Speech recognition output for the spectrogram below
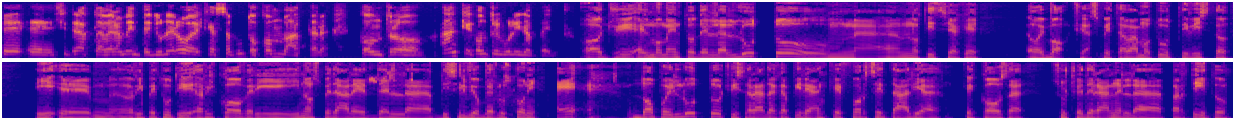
che eh, si tratta veramente di un eroe che ha saputo combattere contro, anche contro i mulini a vento. Oggi è il momento del lutto, una notizia che oh, boh, ci aspettavamo tutti visto i eh, ripetuti ricoveri in ospedale del, di Silvio Berlusconi e dopo il lutto ci sarà da capire anche Forza Italia che cosa succederà nel partito?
